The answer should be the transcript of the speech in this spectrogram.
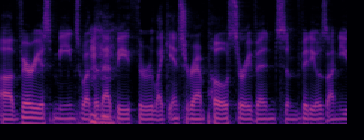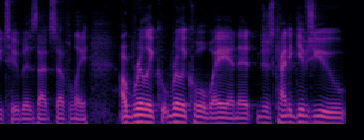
uh, various means, whether that be through like Instagram posts or even some videos on YouTube, is that's definitely a really really cool way, and it just kind of gives you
